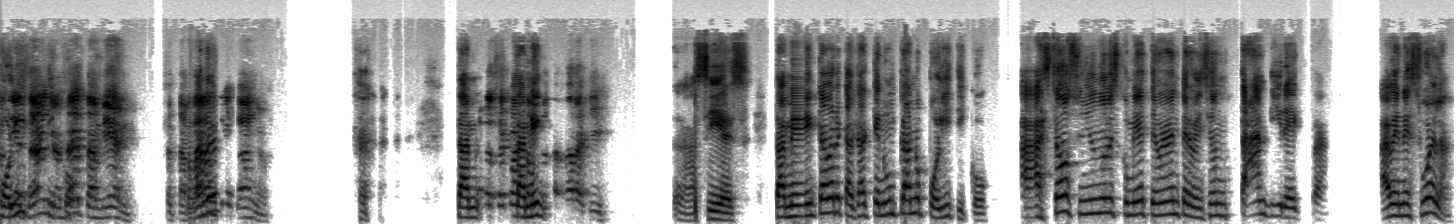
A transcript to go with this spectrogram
político. Años, ¿eh? También. Se tardaron 10 años. Tam, también, aquí. Así es. También cabe recalcar que en un plano político, a Estados Unidos no les conviene tener una intervención tan directa a Venezuela.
